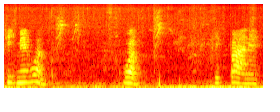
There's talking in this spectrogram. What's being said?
พริกเนี่อ้วนอ้วนพริกป้านี่หู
